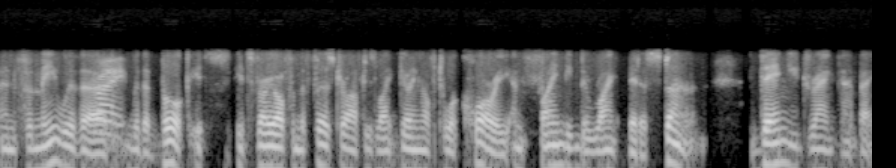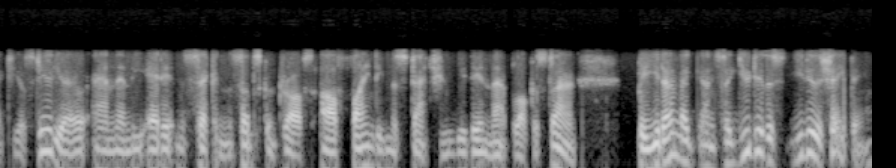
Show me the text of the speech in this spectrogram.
And for me with a Right. with a book, it's it's very often the first draft is like going off to a quarry and finding the right bit of stone. Then you drag that back to your studio, and then the edit and second and subsequent drafts are finding the statue within that block of stone. But you don't make, and so you do this, you do the shaping,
